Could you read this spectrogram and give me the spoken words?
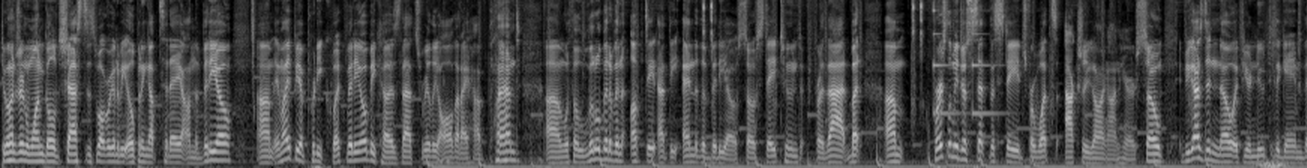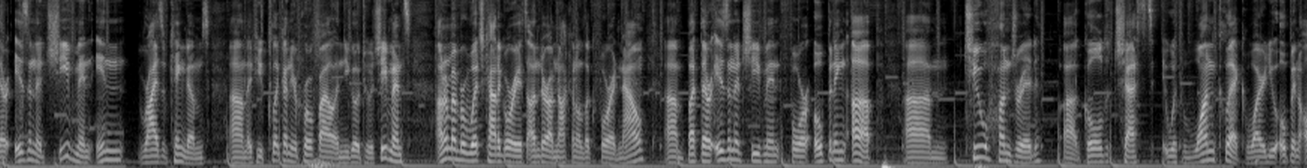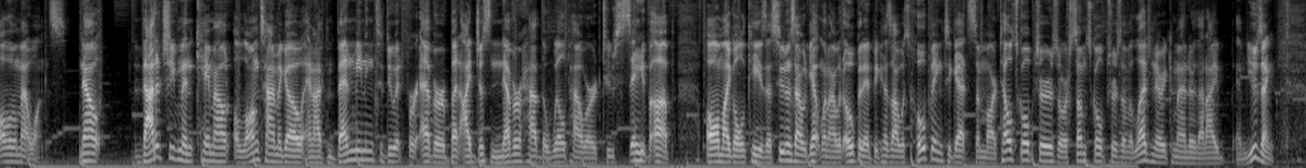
201 gold chest is what we're going to be opening up today on the video. Um, it might be a pretty quick video because that's really all that I have planned uh, with a little bit of an update at the end of the video so stay tuned for that. But um, first let me just set the stage for what's actually going on here. So if you guys didn't know if you're new to the game there is an achievement in rise of kingdoms. Um, if you click on your profile and you go to achievements I don't remember which category it's under I'm not going to look for it now um, but there is an achievement for opening up um 200 uh, gold chests with one click where you open all of them at once. Now that achievement came out a long time ago and I've been meaning to do it forever but I just never had the willpower to save up all my gold keys. As soon as I would get one I would open it because I was hoping to get some Martel sculptures or some sculptures of a legendary commander that I am using.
